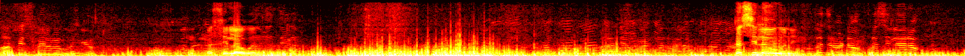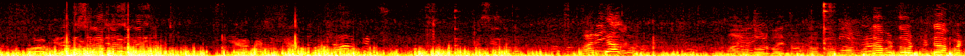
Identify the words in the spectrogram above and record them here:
वापस बिल में घुस गयो कशी लावून कशी लावून गजर हटाओ रस्सी ले रहा तोड़ भाई तोड़ तोड़ तोड़ तोड़ फटाफट तोड़ फटाफट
